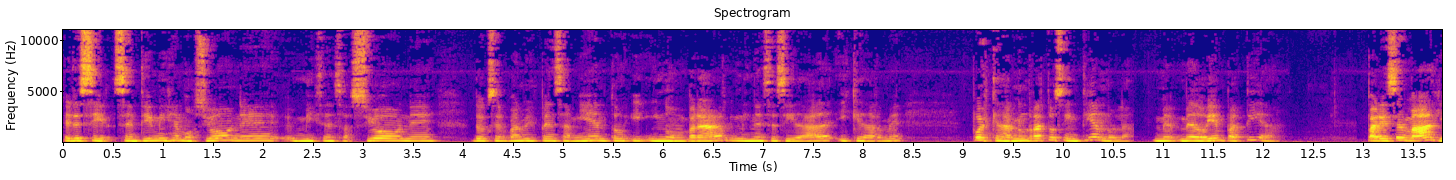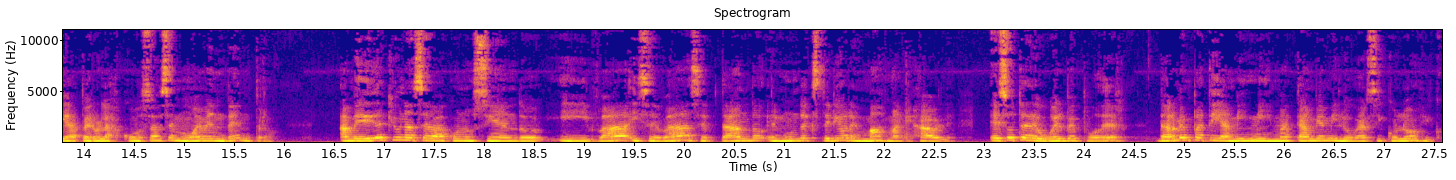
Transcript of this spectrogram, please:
Es decir, sentir mis emociones, mis sensaciones, de observar mis pensamientos y, nombrar mis necesidades y quedarme, pues quedarme un rato sintiéndolas. Me, me doy empatía. Parece magia, pero las cosas se mueven dentro a medida que una se va conociendo y va y se va aceptando, el mundo exterior es más manejable. Eso te devuelve poder. Darme empatía a mí misma cambia mi lugar psicológico.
